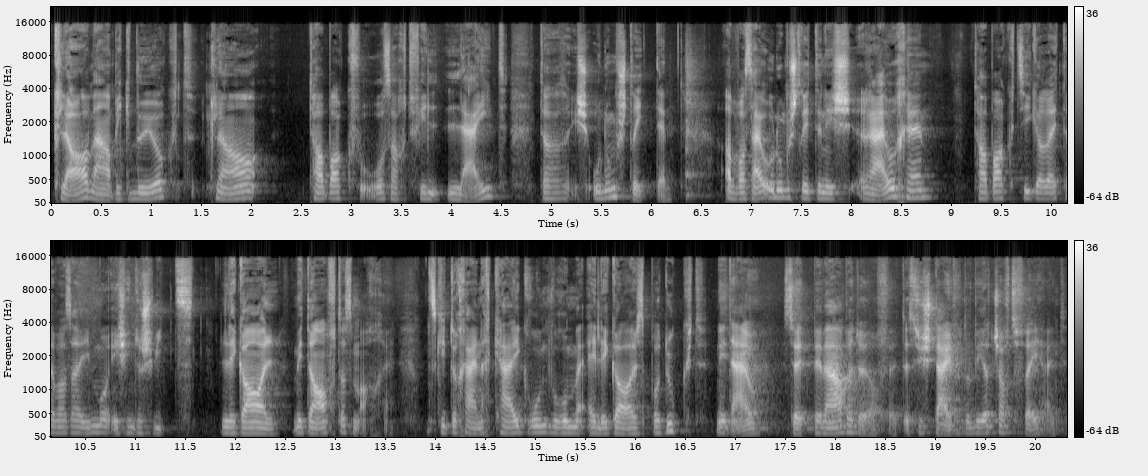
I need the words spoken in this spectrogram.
klar, Werbung wirkt, klar, Tabak verursacht viel Leid, das ist unumstritten. Aber was auch unumstritten ist, Rauchen, Tabak, Zigaretten, was auch immer, ist in der Schweiz legal. Man darf das machen. Es gibt doch eigentlich keinen Grund, warum man ein legales Produkt nicht auch bewerben dürfen. Das ist Teil der Wirtschaftsfreiheit.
